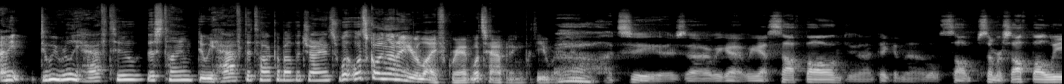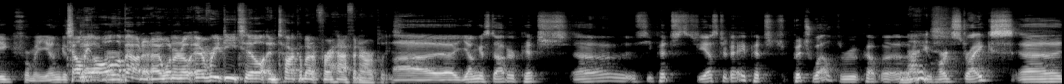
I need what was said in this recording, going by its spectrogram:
I mean, do we really have to this time? Do we have to talk about the Giants? What, what's going on in your life, Grant? What's happening with you right now? Oh, let's see. There's uh, we got we got softball. I'm taking the little soft, summer softball league for my youngest. Tell daughter. me all about it. I want to know every detail and talk about it for half an hour, please. Uh, youngest daughter pitched. Uh, she pitched yesterday. Pitched pitched well through a couple uh, Nice. hard strikes. Uh,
